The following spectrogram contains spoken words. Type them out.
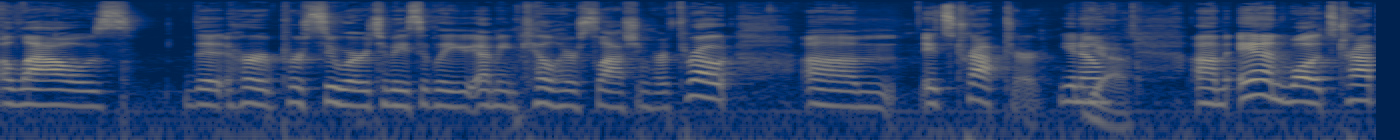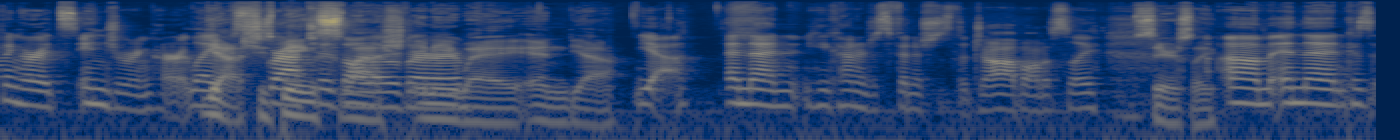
allows the her pursuer to basically, I mean, kill her, slashing her throat. Um, it's trapped her, you know. Yeah. Um, and while it's trapping her, it's injuring her. Like yeah, she's being slashed anyway, and yeah, Yeah, and then he kind of just finishes the job, honestly. seriously. Um, and then because.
